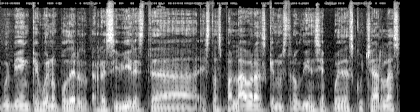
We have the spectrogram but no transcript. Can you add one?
Muy bien, qué bueno poder recibir esta, estas palabras, que nuestra audiencia pueda escucharlas.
